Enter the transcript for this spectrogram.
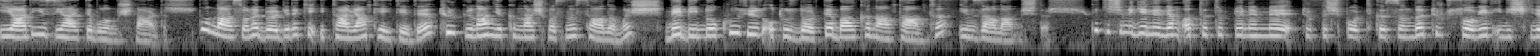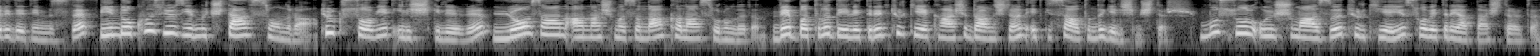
iade ziyarette bulunmuşlardır. Bundan sonra bölgedeki İtalyan tehdidi Türk-Yunan yakınlaşmasını sağlamış ve 1934'te Balkan Antantı imzalanmıştır. Peki şimdi gelelim Atatürk dönemi Türk dış politikasında Türk-Sovyet ilişkileri dediğimizde 1923'ten sonra Türk-Sovyet ilişkileri Lozan Anlaşması'ndan kalan sorunların ve batılı devletlerin Türkiye'ye karşı davranışlarının etkisi altında gelişmiştir. Musul uyuşmazlığı Türkiye'yi Sovyetlere yaklaştırdı.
